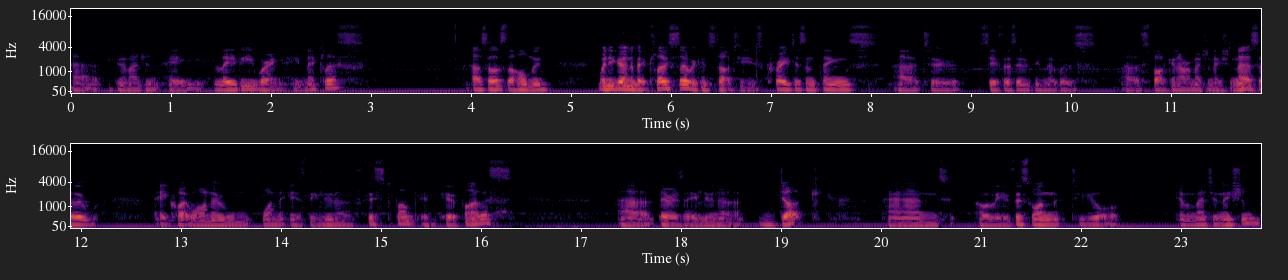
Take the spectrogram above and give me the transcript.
uh, you can imagine a lady wearing a necklace. Uh, so that's the whole moon. When you're going a bit closer, we can start to use craters and things uh, to see if there's anything that was uh, sparking our imagination there. So a quite well-known one is the lunar fist bump in Theophilus. Uh, there is a lunar duck, and I will leave this one to your imagination.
